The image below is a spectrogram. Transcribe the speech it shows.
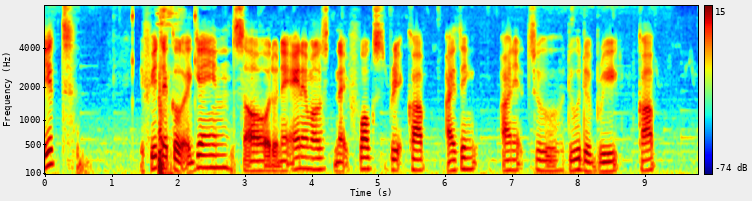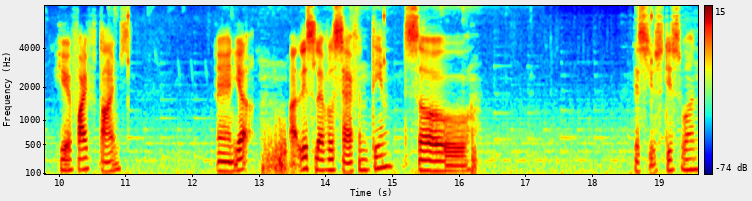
it. If take a again, so donate animals, donate fox, breed cub. I think I need to do the breed cub here five times. And yeah, at least level 17. So let's use this one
